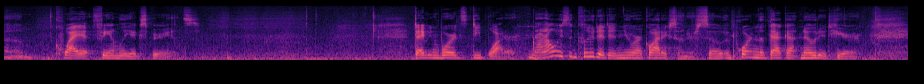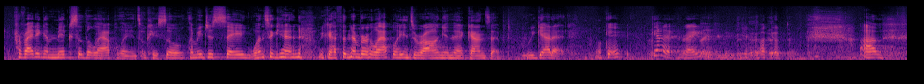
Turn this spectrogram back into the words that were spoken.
um, quiet family experience. Diving boards, deep water, not always included in newer aquatic centers, so important that that got noted here. Providing a mix of the lap lanes. Okay, so let me just say, once again, we got the number of lap lanes wrong in that concept. We get it, okay? Get it, right? Thank you. You're welcome. Um,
